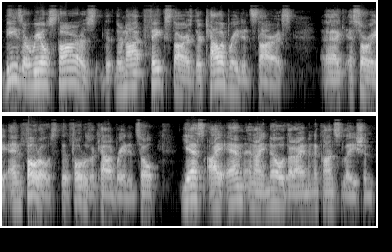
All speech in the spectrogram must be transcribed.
These are real stars. They're not fake stars. They're calibrated stars. Uh, sorry, and photos. The photos are calibrated. So yes, I am, and I know that I'm in a constellation.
